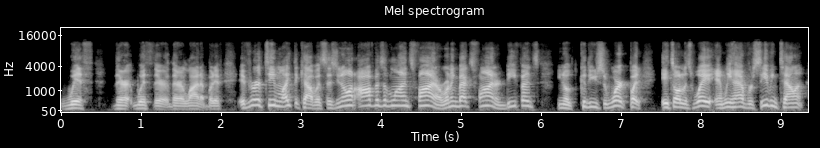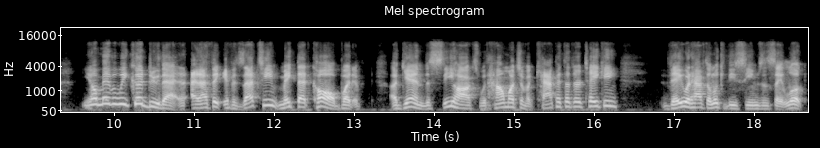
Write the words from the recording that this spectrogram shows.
with their with their their lineup. But if if you're a team like the Cowboys says, you know what, offensive line's fine, or running back's fine, or defense, you know, could use some work, but it's on its way, and we have receiving talent. You know, maybe we could do that. And I think if it's that team, make that call. But if again, the Seahawks, with how much of a cap hit that they're taking, they would have to look at these teams and say, look,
